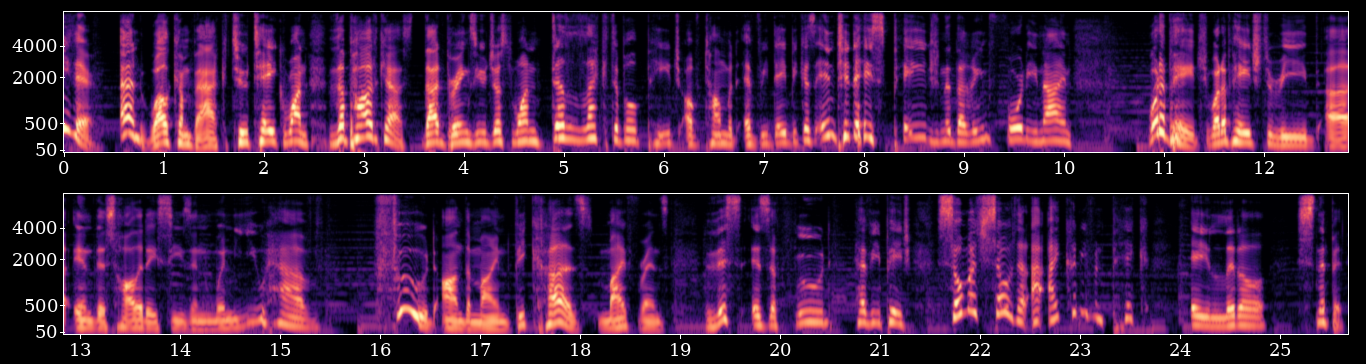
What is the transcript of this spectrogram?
Hey there, and welcome back to Take One, the podcast that brings you just one delectable page of Talmud every day. Because in today's page, Nedarim 49, what a page! What a page to read uh, in this holiday season when you have food on the mind. Because, my friends, this is a food heavy page. So much so that I, I couldn't even pick a little snippet.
